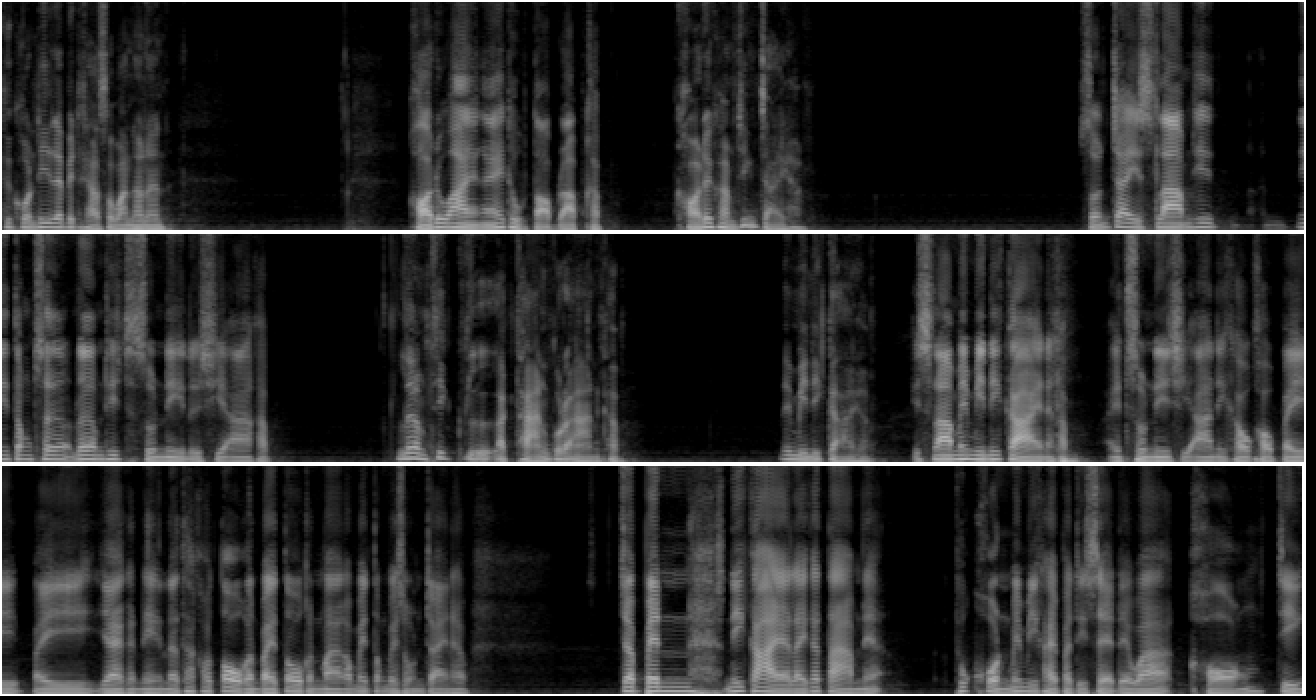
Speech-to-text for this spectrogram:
คือคนที่ได้เป็นชาวสวรรค์เท่านั้น ขอดูอายังไงให้ถูกตอบรับครับ ขอด้วยความจริงใจครับ สนใจอิสลามที่นี่ต้องเริ่มที่ซุนนีหรือชีอะห์ครับ เริ่มที่หลักฐานกุรอานครับ ไม่มีนิกายครับ อิสลามไม่มีนิกายนะครับ ไอ้ซุนนีชีอะห์นี่เขาเขาไปไปแยกกันเอง แล้วถ้าเขาโต้กันไปโต้กันมาก็ไม่ต้องไปสนใจนะครับ จะเป็นนิกายอะไรก็ตามเนี่ย ทุกคนไม่มีใครปฏิเสธได้ว่าของจริง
